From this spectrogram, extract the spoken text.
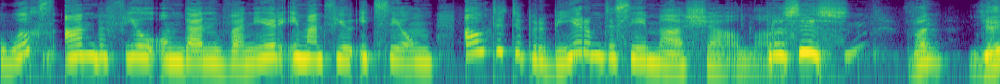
hoogs aanbeveel om dan wanneer iemand vir jou iets sê om altyd te probeer om te sê masha Allah. Presies. Want jy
